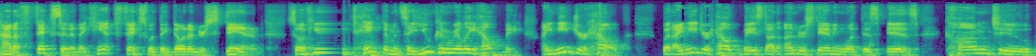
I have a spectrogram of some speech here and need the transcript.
how to fix it and they can't fix what they don't understand. So if you take them and say, You can really help me, I need your help, but I need your help based on understanding what this is, come to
